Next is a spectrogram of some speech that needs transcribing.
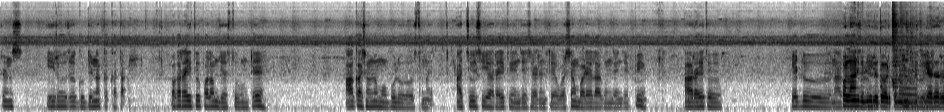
ఫ్రెండ్స్ ఈరోజు గుడ్డినక్క కథ. ఒక రైతు పొలం చేస్తూ ఉంటే ఆకాశంలో మబ్బులు వస్తున్నాయి. అది చూసి ఆ రైతు ఏం చేశాడంటే వర్షం పడేలాగుంది అని చెప్పి ఆ రైతు ఎడ్లు నాకు పొలానికి నీళ్ళు తోడుకుని. లెదర్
